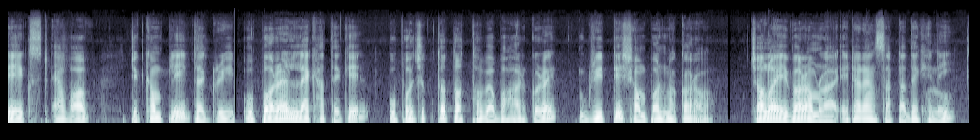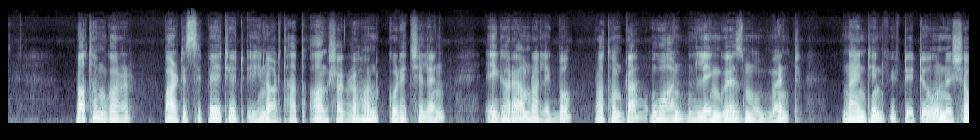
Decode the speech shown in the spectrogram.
text above to complete the grid উপরের লেখা থেকে উপযুক্ত তথ্য ব্যবহার করে গ্রিডটি সম্পন্ন করো। চলো এবার আমরা এটার অ্যান্সারটা দেখে নেই। প্রথম ঘরের পার্টিসিপেটেড ইন অর্থাৎ অংশগ্রহণ করেছিলেন। এই ঘরে আমরা লিখব প্রথমটা one language movement nineteen fifty two উনিশশো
